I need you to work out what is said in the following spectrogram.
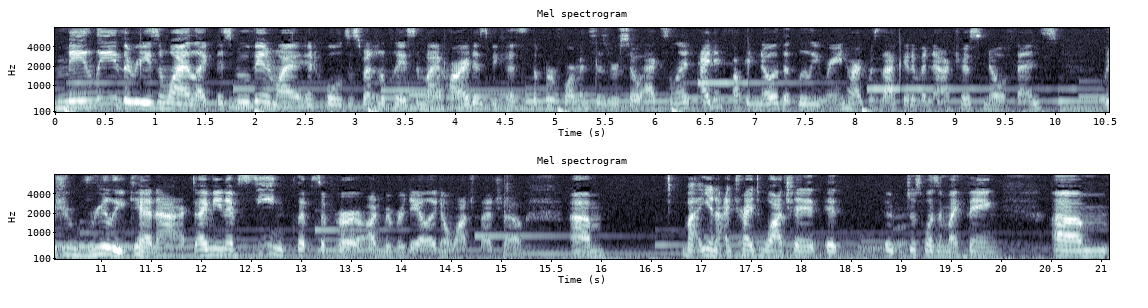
Mainly the reason why I like this movie and why it holds a special place in my heart is because the performances were so excellent. I didn't fucking know that Lili Reinhart was that good of an actress, no offense. But she really can act. I mean, I've seen clips of her on Riverdale. I don't watch that show. Um, but, you know, I tried to watch it. It, it just wasn't my thing. Um,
